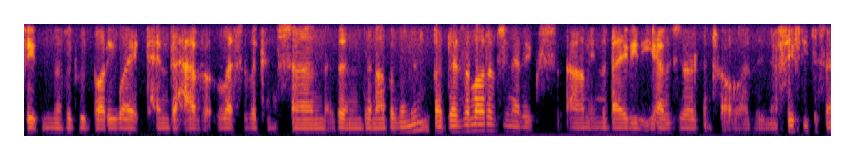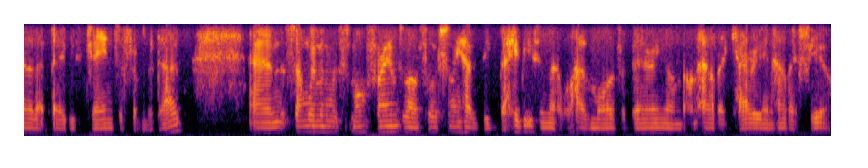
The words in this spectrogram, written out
fit and have a good body weight tend to have less of a concern than, than other women. But there's a lot of genetics um, in the baby that you have zero control over. You know, 50% of that baby's genes are from the dad. And some women with small frames will unfortunately have big babies and that will have more of a bearing on, on how they carry and how they feel.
